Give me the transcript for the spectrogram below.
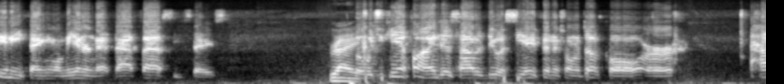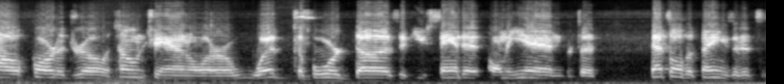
anything on the internet that fast these days. Right. But what you can't find is how to do a CA finish on a duck call or how far to drill a tone channel or what the board does if you sand it on the end. To, that's all the things that it's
